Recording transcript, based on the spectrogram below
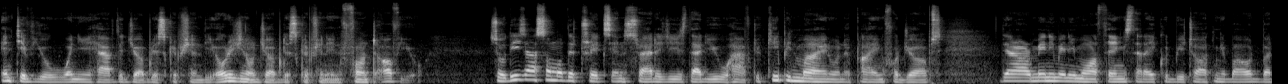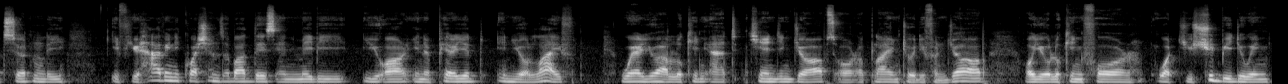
interview when you have the job description, the original job description in front of you. So these are some of the tricks and strategies that you have to keep in mind when applying for jobs. There are many, many more things that I could be talking about, but certainly if you have any questions about this and maybe you are in a period in your life where you are looking at changing jobs or applying to a different job or you're looking for what you should be doing,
